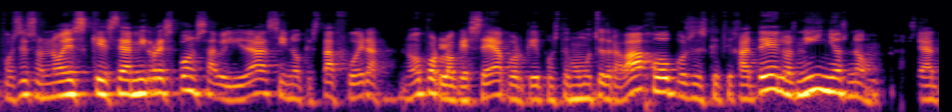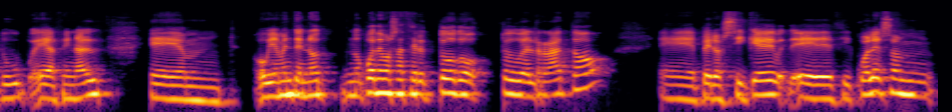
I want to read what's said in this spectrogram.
pues eso, no es que sea mi responsabilidad, sino que está fuera, ¿no? Por lo que sea, porque pues tengo mucho trabajo, pues es que fíjate, los niños, no. Mm. O sea, tú eh, al final, em, obviamente no, no podemos hacer todo todo el rato, eh, pero sí que eh, decir cuáles son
